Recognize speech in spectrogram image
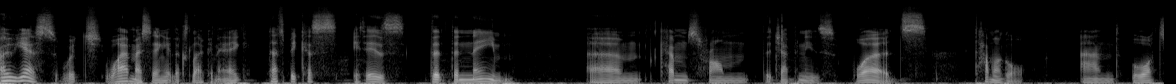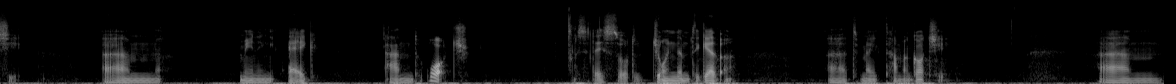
oh yes, which why am I saying it looks like an egg? That's because it is. the The name um, comes from the Japanese words tamago and wachi, um, meaning egg and watch. So they sort of joined them together uh, to make Tamagotchi. Um,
